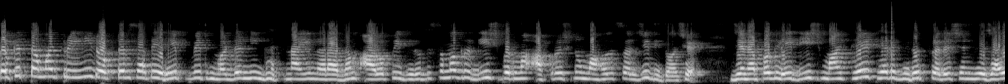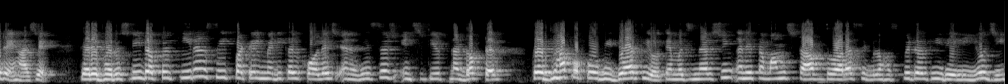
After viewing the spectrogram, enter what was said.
કલકત્તામાં ટ્રેની ડોક્ટર સાથે રેપ વિથ મર્ડરની ઘટનાએ નરાધમ આરોપી વિરુદ્ધ સમગ્ર દેશભરમાં આક્રોશનો માહોલ સર્જી દીધો છે. જેના પગલે દેશમાં ઠેર ઠેર વિરોધ પ્રદર્શન યોજાઈ રહ્યા છે. ત્યારે ભરૂચની doctor Kiransinh Patel medical college and research ઇન્સ્ટિટ્યૂટના ડોક્ટર, પ્રાધ્યાપકો, વિદ્યાર્થીઓ તેમજ નર્સિંગ અને તમામ સ્ટાફ દ્વારા સિવિલ હોસ્પિટલથી રેલી યોજી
